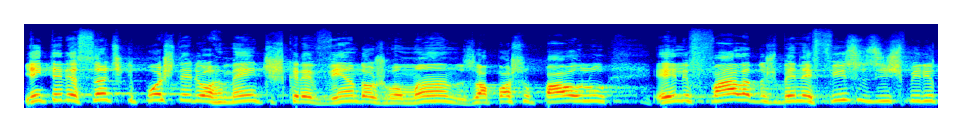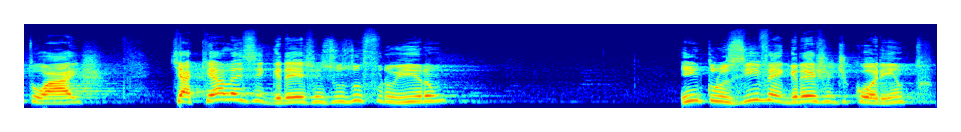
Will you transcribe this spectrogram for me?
E é interessante que posteriormente, escrevendo aos romanos, o apóstolo Paulo, ele fala dos benefícios espirituais que aquelas igrejas usufruíram, inclusive a igreja de Corinto,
